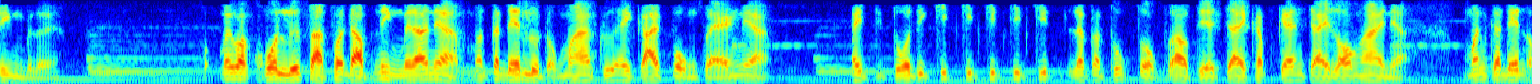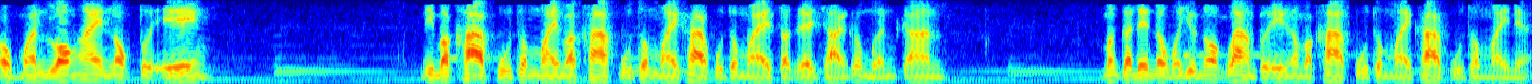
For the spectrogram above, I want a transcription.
นิ่งไปเลย ไม่ว่าคนหรือสัตว์พอดับนิ่งไปแล้วเนี่ย มันก็เด่นหลุดออกมา คือไอ้กายโปร่งแสงเนี่ย ไอ้ตัวที่คิดคิดคิดคิดคิดแล้วก็ทุกตกเศร้าเสียใจครับแค้นใจร้องไห้เนี่ย มันกระเด็นออกมาร้องไห้นอกตัวเอง นี่มาฆ่ากูทำไมมาฆ่ากูทำไมฆ่ากูทำไมสัตว์เดรัจฉานก็เหมือนกัน มันก็เด่นออกมาอยู่นอกร่างตัวเองมาฆ่ากูทำไมฆ่ากูทำไมเนี่ย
